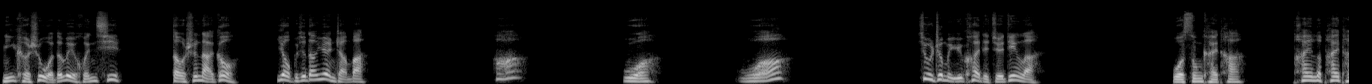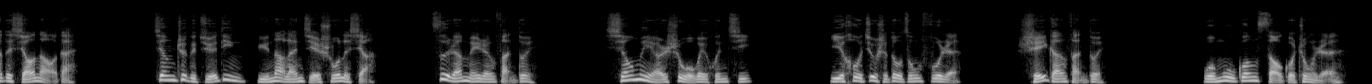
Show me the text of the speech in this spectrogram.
你可是我的未婚妻，导师哪够？要不就当院长吧。’啊，我。”我就这么愉快的决定了。我松开他，拍了拍他的小脑袋，将这个决定与纳兰杰说了下。自然没人反对。萧媚儿是我未婚妻，以后就是斗宗夫人，谁敢反对？我目光扫过众人，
